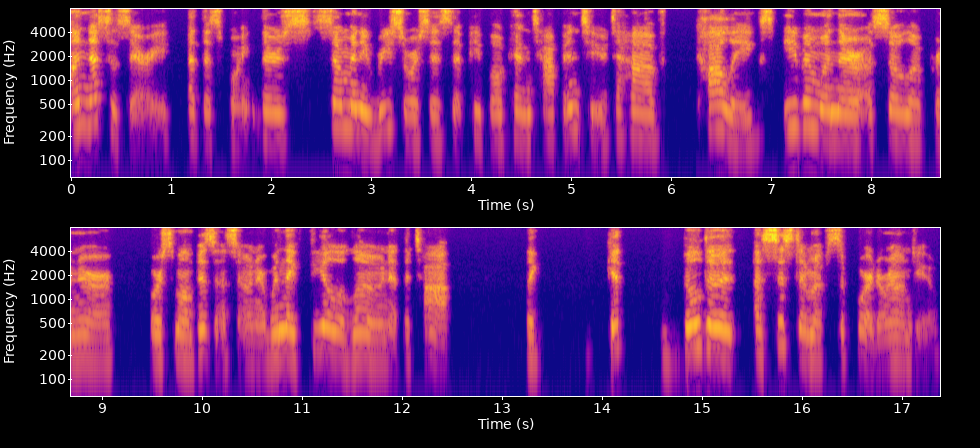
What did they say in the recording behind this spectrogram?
unnecessary at this point. There's so many resources that people can tap into to have colleagues, even when they're a solopreneur or small business owner, when they feel alone at the top, like get build a, a system of support around you.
